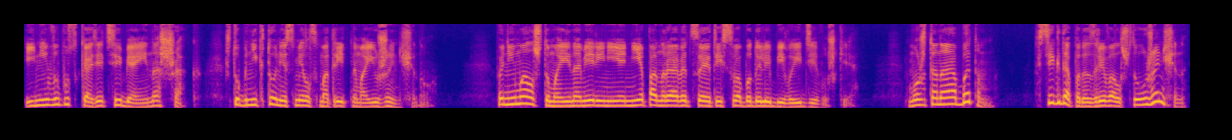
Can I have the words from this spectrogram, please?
и не выпускать от себя и на шаг, чтобы никто не смел смотреть на мою женщину. Понимал, что мои намерения не понравятся этой свободолюбивой девушке. Может, она об этом? Всегда подозревал, что у женщин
